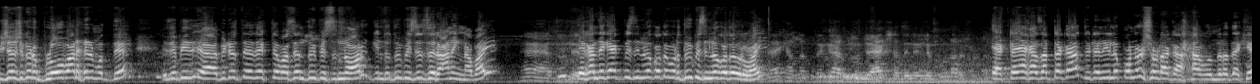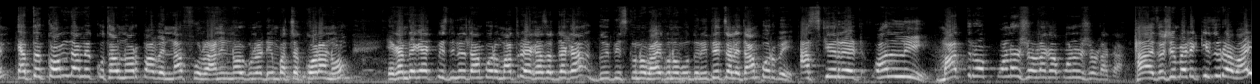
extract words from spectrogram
বিশেষ করে ব্লোবারের মধ্যে এই যে ভিডিওতে দেখতে পাচ্ছেন দুই পিস নর কিন্তু দুই পিসের রানিং না ভাই। এখান থেকে এক পিস নিলে কত করে? দুই পিস নিলে কত করে ভাই? একটা এক হাজার টাকা দুইটা নিলে পনেরোশো টাকা। হ্যাঁ, বন্ধুরা দেখেন এত কম দামে কোথাও নর পাবেন না ফুল রানিং নরগুলো ডিম বাচ্চা করানো। এখান থেকে এক পিস নিলে দাম পড়বে মাত্র এক হাজার টাকা। দুই পিস কোনো ভাই কোনো বন্ধু নিতে চাইলে দাম পড়বে। আজকের রেট অনলি মাত্র পনেরোশো টাকা পনেরোশো টাকা। হ্যাঁ জসিম ভাই কি জোড়া ভাই?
